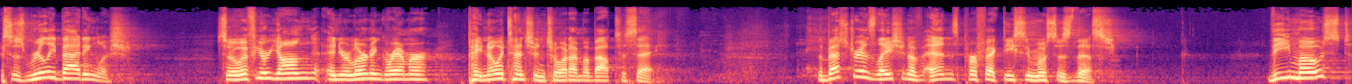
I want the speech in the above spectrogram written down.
This is really bad English. So if you're young and you're learning grammar, pay no attention to what I'm about to say. The best translation of ens perfectissimus is this the most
